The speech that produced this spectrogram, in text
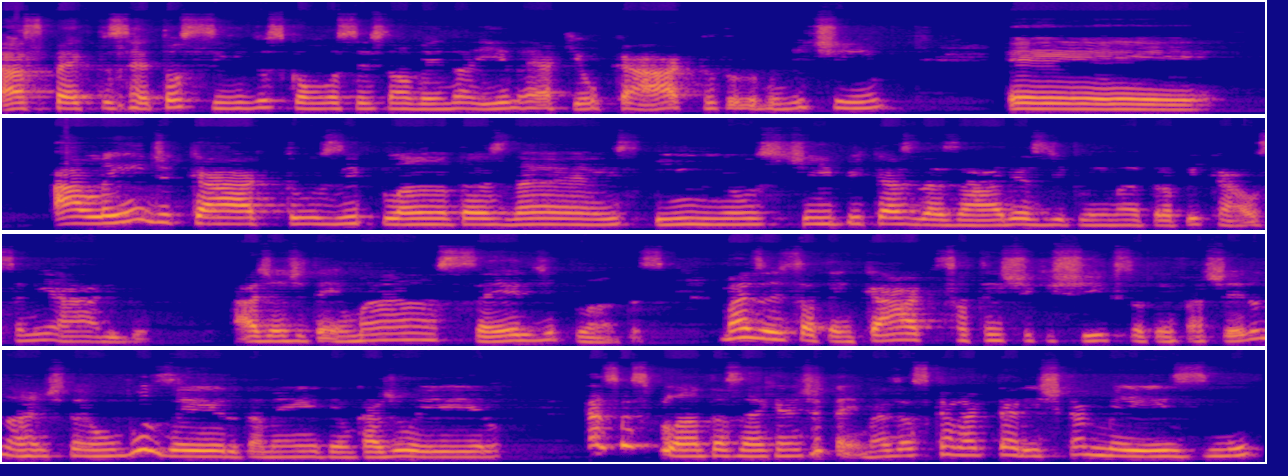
aspectos retorcidos, como vocês estão vendo aí, né, aqui o cacto, tudo bonitinho. É, além de cactos e plantas, né, espinhos típicas das áreas de clima tropical semiárido. A gente tem uma série de plantas. Mas a gente só tem cacto, só tem chique-chique, só tem facheiro, não. A gente tem um buzeiro também, tem um cajueiro. Essas plantas né, que a gente tem. Mas as características mesmo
